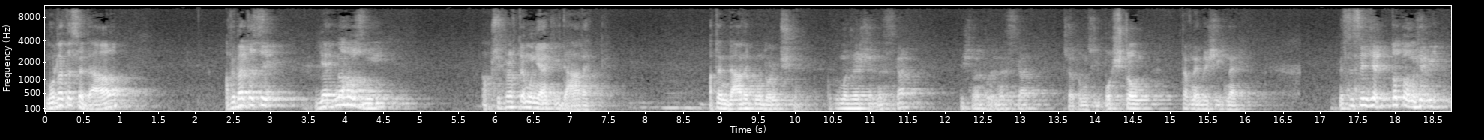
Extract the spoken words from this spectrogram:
modlete se dál a vyberte si jednoho z nich a připravte mu nějaký dárek. A ten dárek mu doručte. Pokud možná ještě dneska, když to bude dneska, třeba to musí poštou, tak v nejbližších dnech. Myslím si, že toto může být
